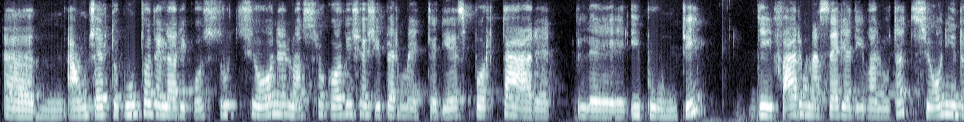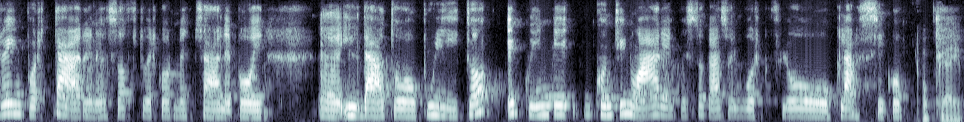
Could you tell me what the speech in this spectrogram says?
ehm, a un certo punto della ricostruzione il nostro codice ci permette di esportare le, i punti di fare una serie di valutazioni, reimportare nel software commerciale poi eh, il dato pulito e quindi continuare in questo caso il workflow classico. Ok,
